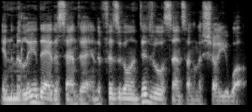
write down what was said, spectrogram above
in the middle of your data center in the physical and digital sense. I'm going to show you up.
